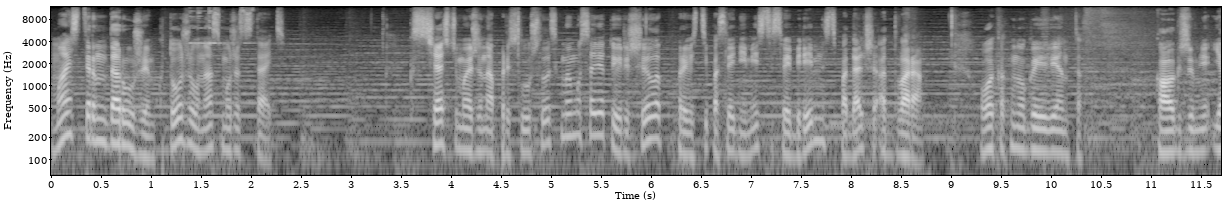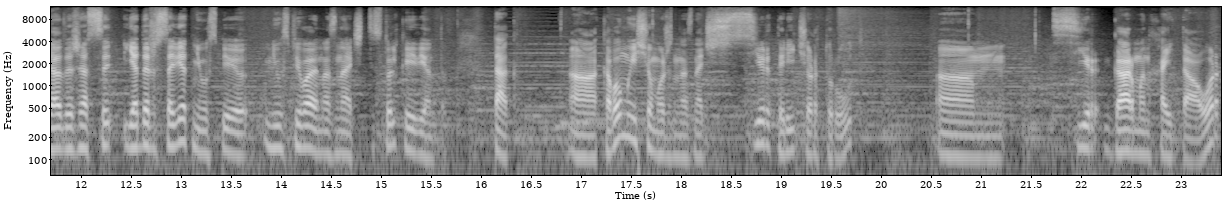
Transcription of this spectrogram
Мастер над оружием. Кто же у нас может стать? К счастью, моя жена прислушалась к моему совету и решила провести последние месяцы своей беременности подальше от двора. Ой, как много ивентов. Как же мне... Я даже, я даже совет не, успею, не успеваю назначить. Столько ивентов. Так, а, кого мы еще можем назначить? Сир Ричард Рут. Эм, Сир Гарман Хайтауэр.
